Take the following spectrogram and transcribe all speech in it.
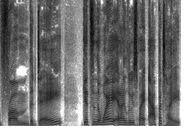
from the day gets in the way and I lose my appetite.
